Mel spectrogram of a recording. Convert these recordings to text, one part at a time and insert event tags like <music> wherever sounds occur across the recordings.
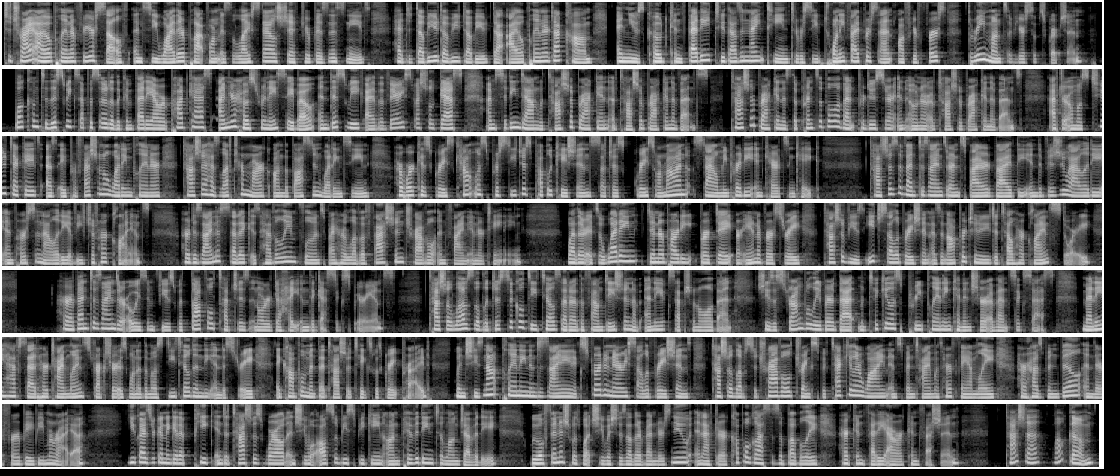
To try Aisle Planner for yourself and see why their platform is the lifestyle shift your business needs, head to www.aisleplanner.com and use code CONFETTI2019 to receive 25% off your first three months of your subscription. Welcome to this week's episode of the Confetti Hour podcast. I'm your host, Renee Sabo, and this week I have a very special guest. I'm sitting down with Tasha Bracken of Tasha Bracken Events. Tasha Bracken is the principal event producer and owner of Tasha Bracken Events. After almost two decades as a professional wedding planner, Tasha has left her mark on the Boston wedding scene. Her work has graced countless prestigious publications such as Grace Ormonde, Style Me Pretty, and Carats and Cake. Tasha's event designs are inspired by the individuality and personality of each of her clients. Her design aesthetic is heavily influenced by her love of fashion, travel, and fine entertaining. Whether it's a wedding, dinner party, birthday, or anniversary, Tasha views each celebration as an opportunity to tell her client's story. Her event designs are always infused with thoughtful touches in order to heighten the guest experience. Tasha loves the logistical details that are the foundation of any exceptional event. She's a strong believer that meticulous pre planning can ensure event success. Many have said her timeline structure is one of the most detailed in the industry, a compliment that Tasha takes with great pride. When she's not planning and designing extraordinary celebrations, Tasha loves to travel, drink spectacular wine, and spend time with her family, her husband Bill, and their fur baby Mariah. You guys are going to get a peek into Tasha's world, and she will also be speaking on pivoting to longevity. We will finish with what she wishes other vendors knew, and after a couple glasses of bubbly, her confetti hour confession. Tasha, welcome.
